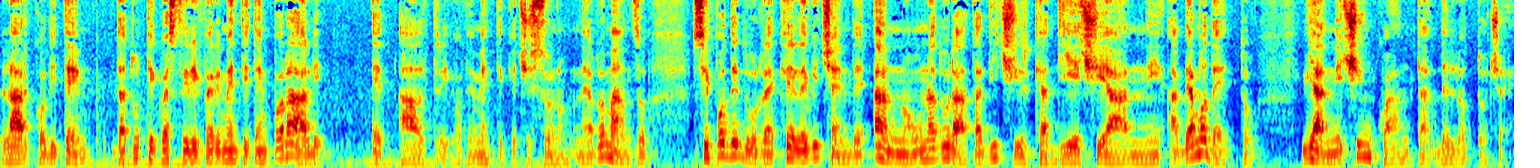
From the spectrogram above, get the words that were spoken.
L'arco di tempo, da tutti questi riferimenti temporali, e altri ovviamente che ci sono nel romanzo, si può dedurre che le vicende hanno una durata di circa dieci anni, abbiamo detto gli anni 50 dell'Ottocento.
